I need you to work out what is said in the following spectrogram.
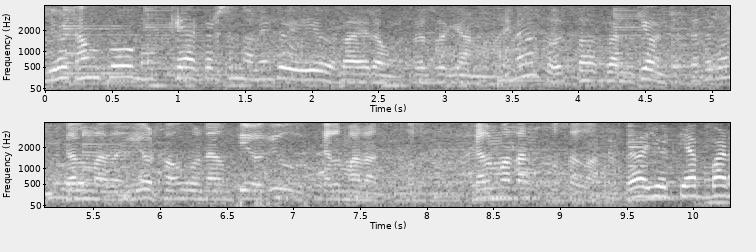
यो ठाउँको मुख्य आकर्षण भनेको यही हो रहेर ठोसगान होइन? ठोसगान के भन्छ ठोसगान तेलमादाङ यो ठाउँको नाम के हो कि? तेलमादाङ तेलमादाङ कोसगान र यो ट्याबबाट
